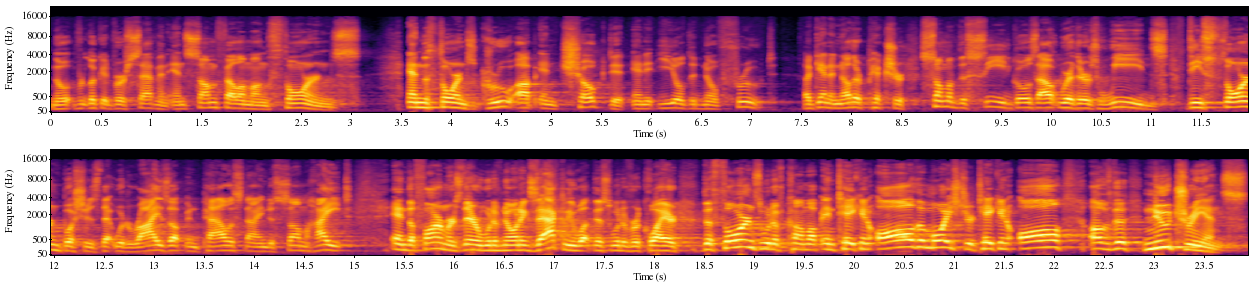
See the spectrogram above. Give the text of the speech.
No, look at verse 7 and some fell among thorns, and the thorns grew up and choked it, and it yielded no fruit. Again, another picture. Some of the seed goes out where there's weeds, these thorn bushes that would rise up in Palestine to some height and the farmers there would have known exactly what this would have required. The thorns would have come up and taken all the moisture, taken all of the nutrients.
